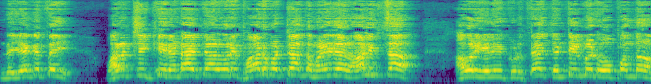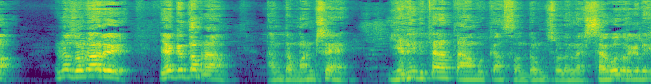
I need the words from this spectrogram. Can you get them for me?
இந்த இயக்கத்தை வளர்ச்சிக்கு இரண்டாயிரத்தி நாலு வரை பாடுபட்ட அந்த மனிதர் ஆலிப்சா அவர் எழுதி கொடுத்த ஜென்டில்மெண்ட் ஒப்பந்தம். என்ன சொல்றாரு? இயக்கத்தை அந்த மனுஷன் எனக்கு தான் தாமுக சொந்தம் சொல்லல. சகோதரர்களே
